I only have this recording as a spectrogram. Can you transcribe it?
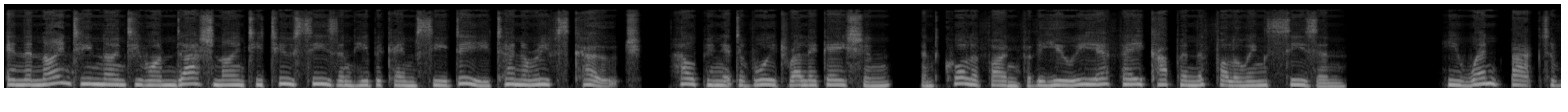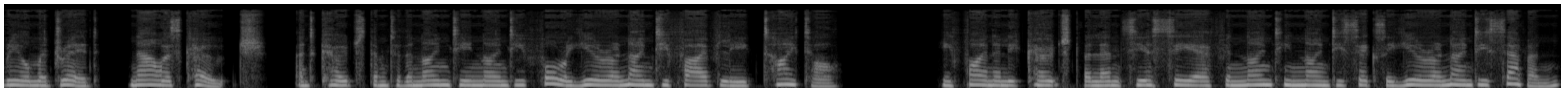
In the 1991-92 season he became CD Tenerife's coach, helping it avoid relegation, and qualifying for the UEFA Cup in the following season. He went back to Real Madrid, now as coach, and coached them to the 1994 Euro 95 league title. He finally coached Valencia CF in 1996 a Euro 97,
